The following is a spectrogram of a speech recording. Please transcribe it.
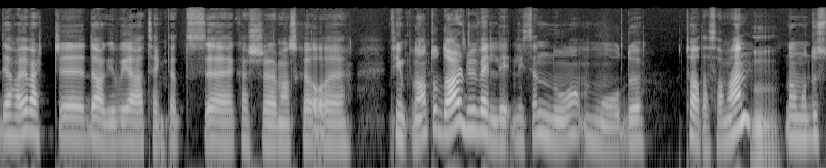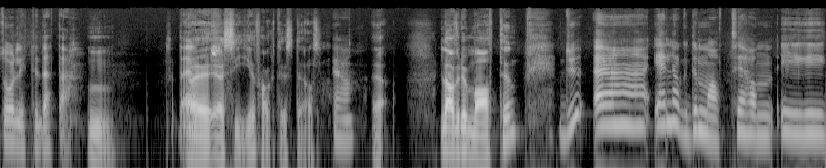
det har jo vært eh, dager hvor jeg har tenkt at uh, kanskje man skal uh, finne på noe annet. Og da er du veldig liksom Nå må du ta deg sammen. Nå må du stå litt i dette. Mm. Så det Jeg, jeg sier faktisk det, altså. Ja. Ja. Lager du mat til den? Du, eh, jeg lagde mat til han i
